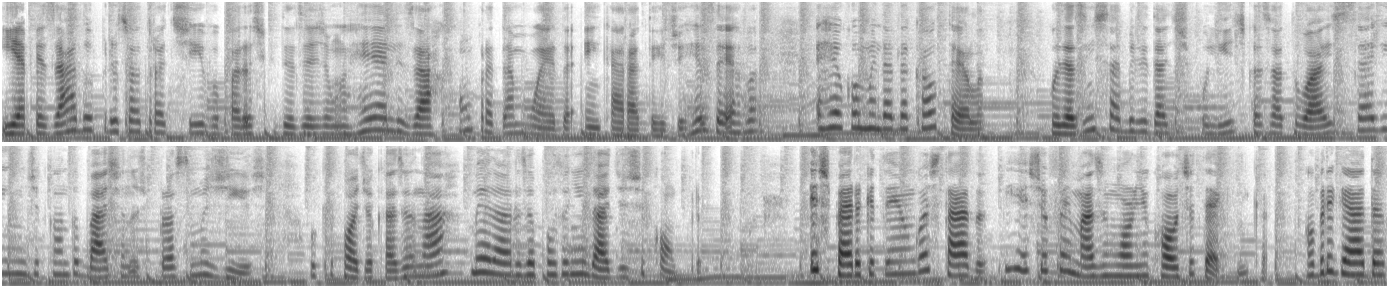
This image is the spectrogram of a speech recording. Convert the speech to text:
E apesar do preço atrativo para os que desejam realizar compra da moeda em caráter de reserva, é recomendada cautela pois as instabilidades políticas atuais seguem indicando baixa nos próximos dias, o que pode ocasionar melhores oportunidades de compra. Espero que tenham gostado e este foi mais um Morning Call de Técnica. Obrigada!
